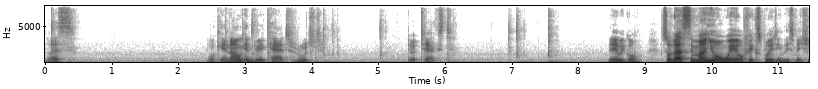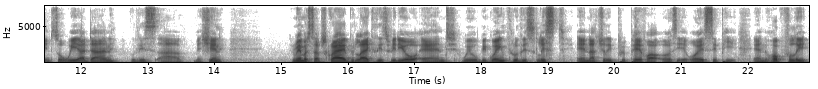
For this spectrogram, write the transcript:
Let's okay now we can do a cat root dot text. There we go. So that's the manual way of exploiting this machine. So we are done with this uh, machine. Remember to subscribe like this video and we will be going through this list and actually prepare for our OSCP and hopefully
